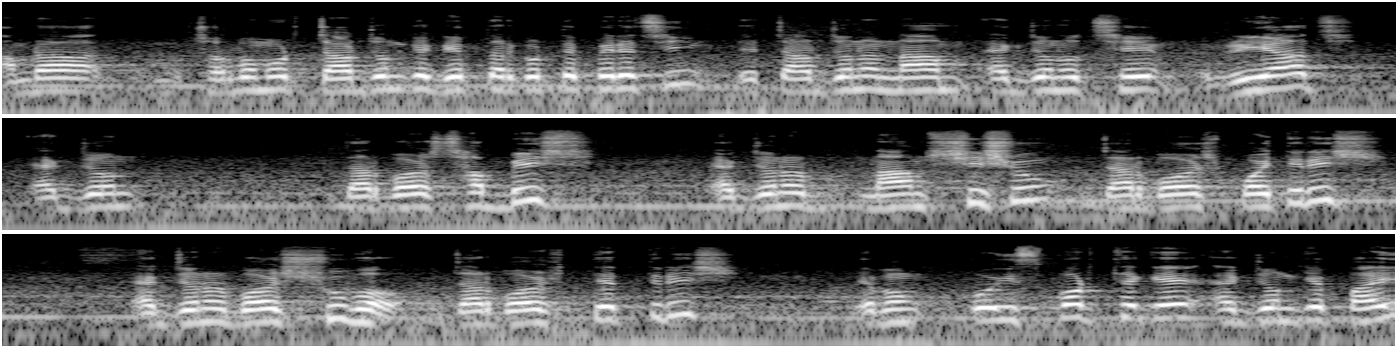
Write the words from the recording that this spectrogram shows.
আমরা সর্বমোট চারজনকে গ্রেপ্তার করতে পেরেছি। এ চারজনের নাম, একজন হচ্ছে রিয়াজ, একজন যার বয়স ছাব্বিশ, একজনের নাম শিশু, যার বয়স পঁয়ত্রিশ, একজনের বয়স শুভ, যার বয়স তেত্রিশ এবং ওই স্পট থেকে একজনকে পাই,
